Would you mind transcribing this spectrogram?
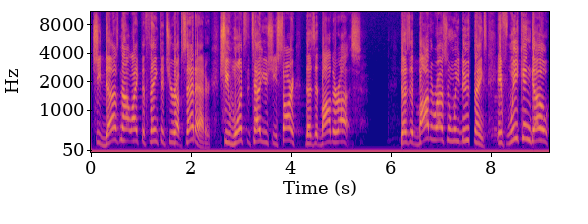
She does not like to think that you're upset at her. She wants to tell you she's sorry. Does it bother us? Does it bother us when we do things? If we can go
